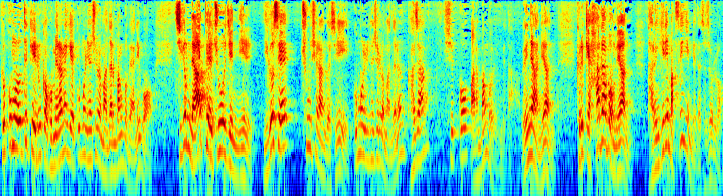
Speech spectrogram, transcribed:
그 꿈을 어떻게 이룰까 고민하는 게 꿈을 현실로 만드는 방법이 아니고 지금 내 앞에 주어진 일 이것에 충실한 것이 꿈을 현실로 만드는 가장 쉽고 빠른 방법입니다. 왜냐하면 그렇게 하다 보면 다른 길이 막 생깁니다. 저절로.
